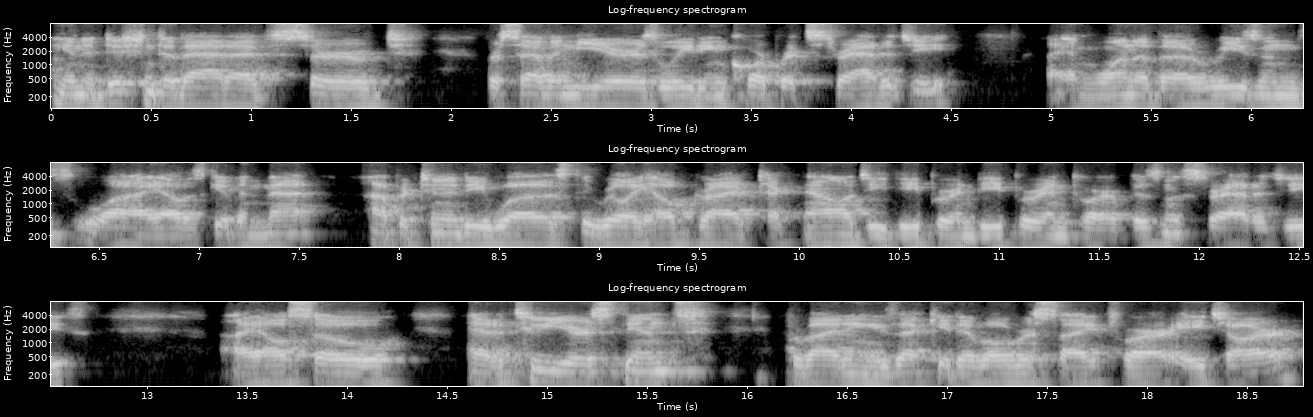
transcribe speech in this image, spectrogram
In addition to that, I've served for seven years leading corporate strategy. And one of the reasons why I was given that opportunity was to really help drive technology deeper and deeper into our business strategies. I also had a two year stint providing executive oversight for our HR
